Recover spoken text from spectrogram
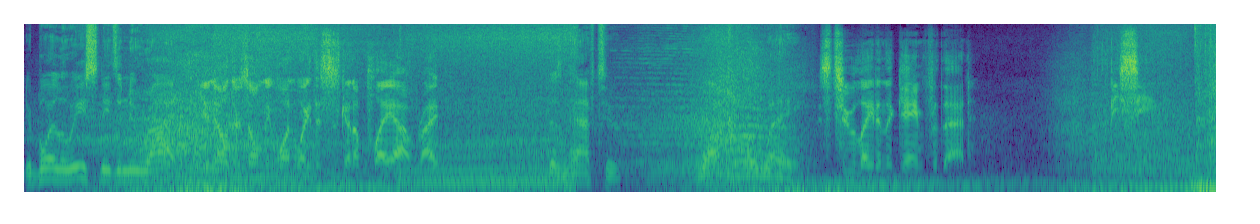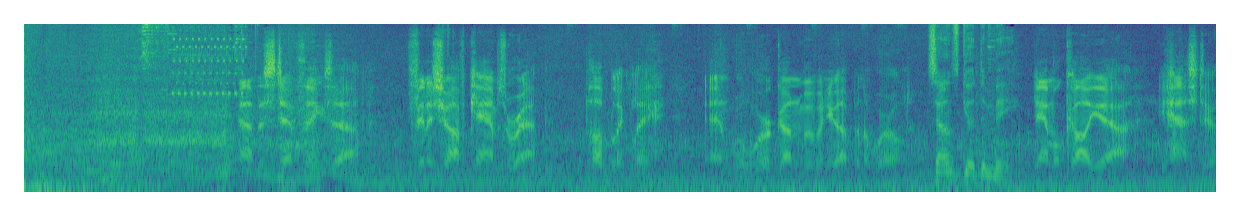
Your boy Luis needs a new ride. You know there's only one way this is gonna play out, right? Doesn't have to. Walk away. It's too late in the game for that. Be seen. Time to step things up. Finish off Cam's rep, publicly, and we'll work on moving you up in the world. Sounds good to me. Cam will call you out. He has to.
